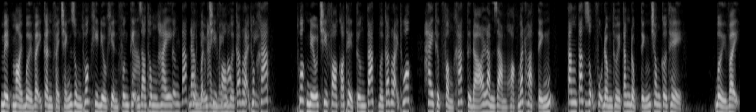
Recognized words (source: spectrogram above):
mệt mỏi bởi vậy cần phải tránh dùng thuốc khi điều khiển phương tiện giao thông hay tương tác đang vận chi for với các loại thuốc khác. Thuốc nếu chi for có thể tương tác với các loại thuốc hay thực phẩm khác từ đó làm giảm hoặc mất hoạt tính, tăng tác dụng phụ đồng thời tăng độc tính trong cơ thể. Bởi vậy,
